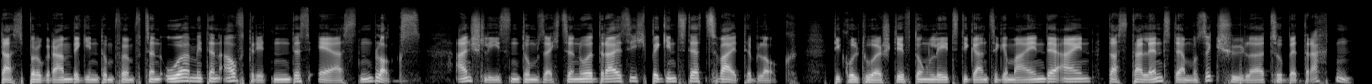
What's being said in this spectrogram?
Das Programm beginnt um 15 Uhr mit den Auftritten des ersten Blocks. Anschließend um 16.30 Uhr beginnt der zweite Block. Die Kulturstiftung lädt die ganze Gemeinde ein, das Talent der Musikschüler zu betrachten.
